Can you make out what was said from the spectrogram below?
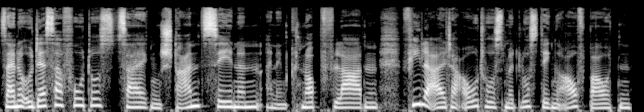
Seine Odessa-Fotos zeigen Strandszenen, einen Knopfladen, viele alte Autos mit lustigen Aufbauten.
